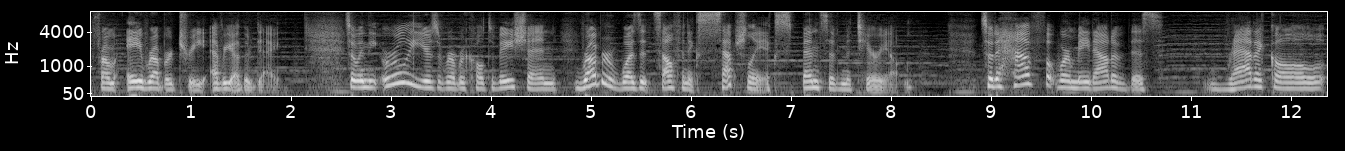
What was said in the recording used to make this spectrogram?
from a rubber tree every other day. So, in the early years of rubber cultivation, rubber was itself an exceptionally expensive material. So, to have footwear made out of this radical,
